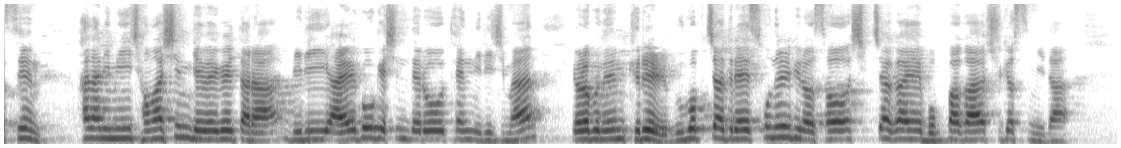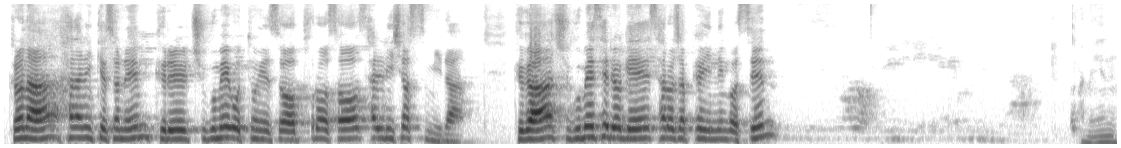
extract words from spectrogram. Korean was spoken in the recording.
것은 하나님이 정하신 계획을 따라 미리 알고 계신 대로 된 일이지만 여러분은 그를 무법자들의 손을 빌어서 십자가에 못 박아 죽였습니다. 그러나 하나님께서는 그를 죽음의 고통에서 풀어서 살리셨습니다. 그가 죽음의 세력에 사로잡혀 있는 것은 아멘.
